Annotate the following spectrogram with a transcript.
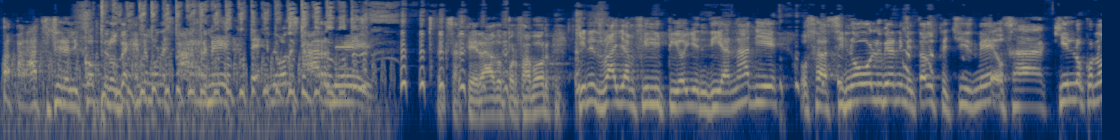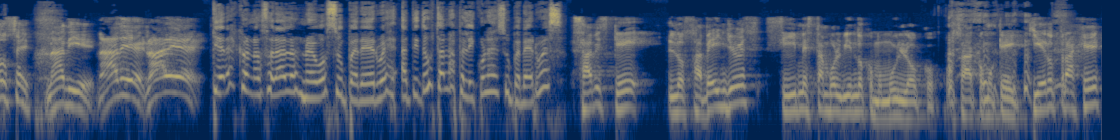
paparazzi en helicópteros, déjenme molestarme, déjenme molestarme. Exagerado, por favor. ¿Quién es Ryan Philippi hoy en día? Nadie. O sea, si no le hubieran inventado este chisme, o sea, ¿quién lo conoce? Nadie, nadie, nadie. ¿Quieres conocer a los nuevos superhéroes? ¿A ti te gustan las películas de superhéroes? ¿Sabes qué? Los Avengers sí me están volviendo como muy loco. O sea, como que quiero traje.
